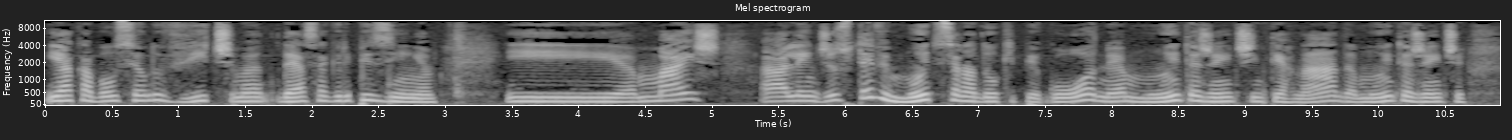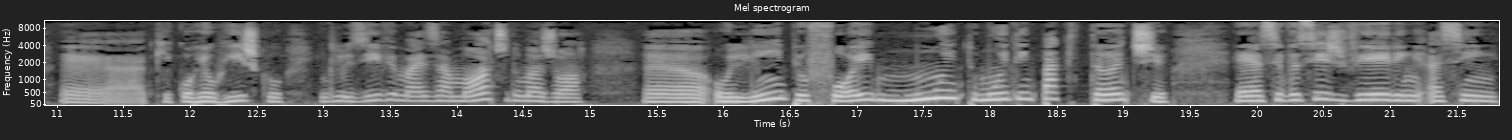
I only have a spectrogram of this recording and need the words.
e acabou sendo vítima dessa gripezinha. E mas além disso teve muito senador que pegou, né? Muita gente internada, muita gente é, que correu risco, inclusive. Mas a morte do major é, Olímpio foi muito, muito impactante. É, se vocês verem, assim,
